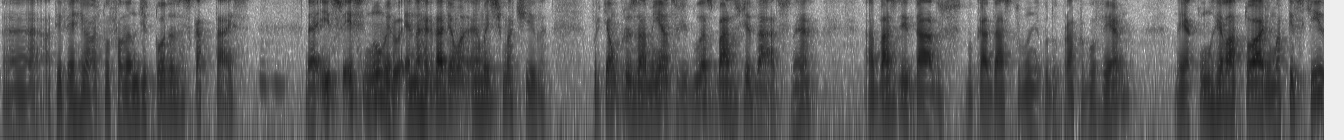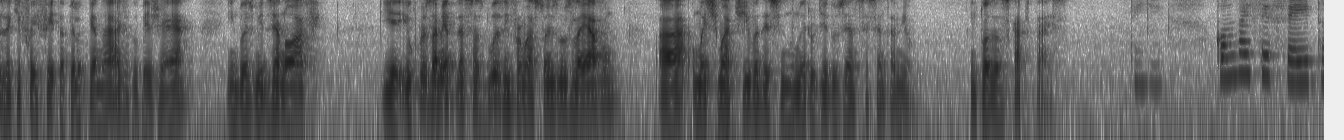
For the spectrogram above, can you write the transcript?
uh, a TVRO. Estou falando de todas as capitais. Uhum. Né? Isso, esse número, é, na realidade, é uma, é uma estimativa, porque é um cruzamento de duas bases de dados. Né? A base de dados do cadastro único do próprio governo, né, com um relatório, uma pesquisa que foi feita pelo PNAD, do BGE, em 2019. E, e, o cruzamento dessas duas informações nos levam a uma estimativa desse número de 260 mil em todas as capitais. Entendi. Como vai ser feita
